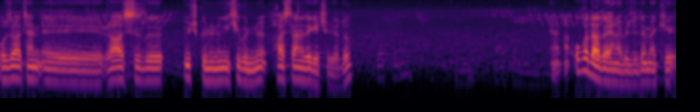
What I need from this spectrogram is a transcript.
O zaten eee rahatsızlığı üç gününün iki gününü hastanede geçiriyordu. Yani o kadar dayanabildi demek ki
